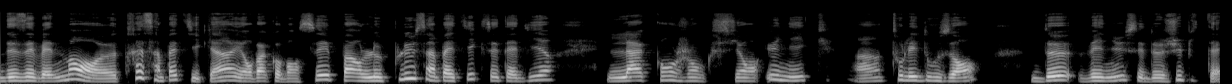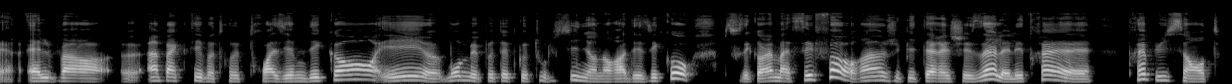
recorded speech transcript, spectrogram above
des événements très sympathiques, hein, et on va commencer par le plus sympathique, c'est-à-dire la conjonction unique, hein, tous les 12 ans, de Vénus et de Jupiter. Elle va impacter votre troisième décan et bon mais peut-être que tout le signe en aura des échos, parce que c'est quand même assez fort, hein? Jupiter est chez elle, elle est très très puissante.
